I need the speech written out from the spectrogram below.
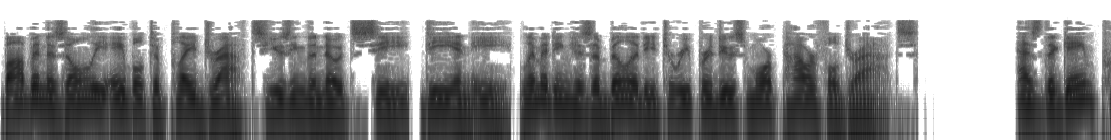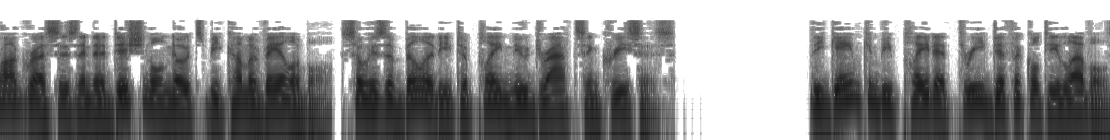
Bobbin is only able to play drafts using the notes C, D and E, limiting his ability to reproduce more powerful drafts. As the game progresses and additional notes become available, so his ability to play new drafts increases. The game can be played at three difficulty levels,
